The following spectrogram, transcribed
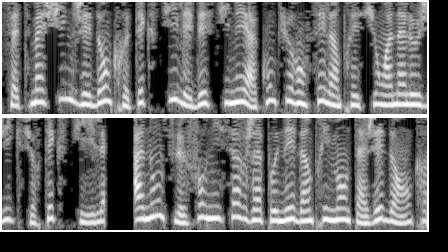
Cette machine jet d'encre textile est destinée à concurrencer l'impression analogique sur textile, annonce le fournisseur japonais d'imprimantes à jet d'encre,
